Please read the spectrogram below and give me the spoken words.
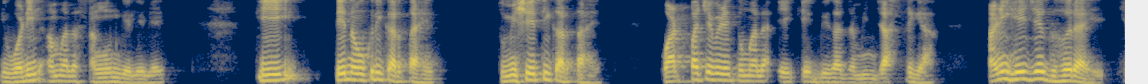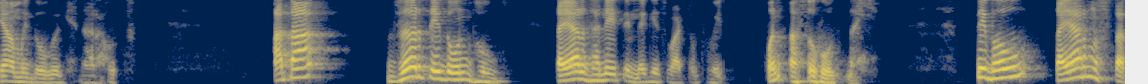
की वडील आम्हाला सांगून गेलेले आहेत की ते नोकरी करतायत तुम्ही शेती करतायत वाटपाच्या वेळी तुम्हाला एक एक बिघा जमीन जास्त घ्या आणि हे जे घर आहे हे आम्ही दोघं घेणार आहोत. आता जर ते दोन भाऊ तयार झाले ते लगेच वाटप होईल. पण असं होत नाही. ते भाऊ तयार नसतात.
